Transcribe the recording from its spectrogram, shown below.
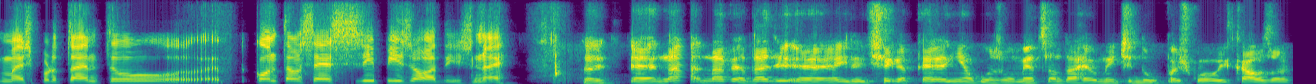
mas, portanto, contam-se esses episódios, não é? É, na, na verdade, é, ele chega até em alguns momentos a andar realmente nu, Pascoal, e causa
